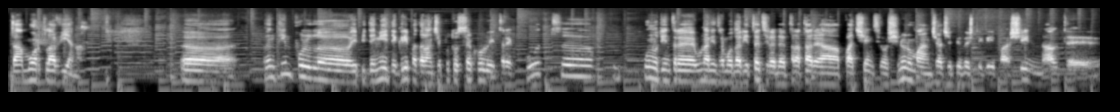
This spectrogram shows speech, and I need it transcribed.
dar mort la Viena. Uh, în timpul uh, epidemiei de gripă de la începutul secolului trecut, uh, unul dintre, una dintre modalitățile de tratare a pacienților, și nu numai în ceea ce privește gripa, și în alte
